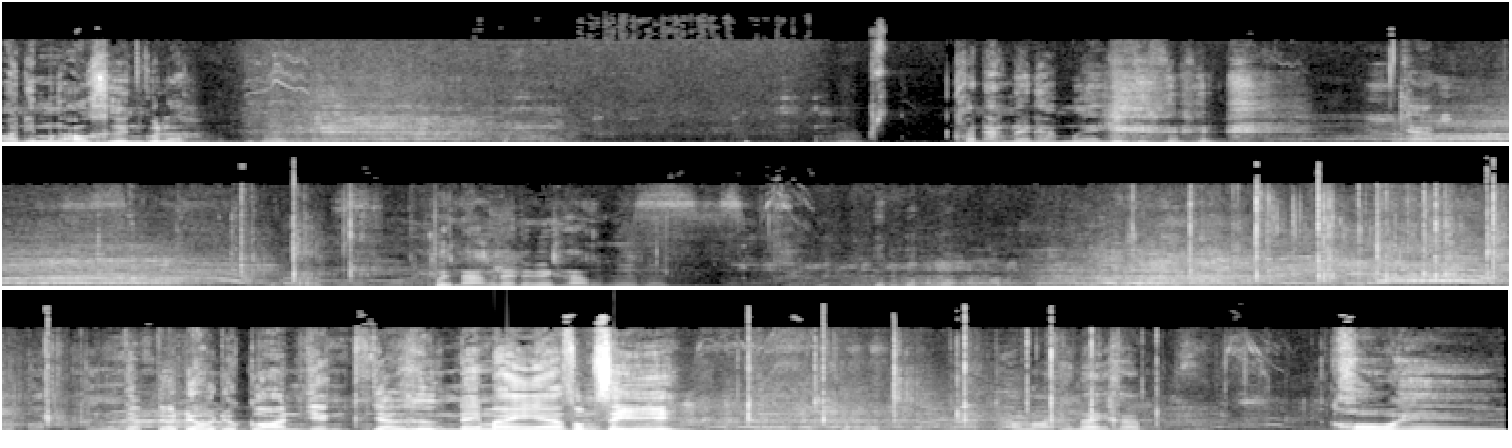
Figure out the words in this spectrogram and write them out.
อ๋อนี่มึงเอาคืนกูเหรอ ขอนั่งหน่อยนะเมื่อยครับเปิดน้ำให้หน่อยได้ไหมครับเดี๋ยวก่อนเดี๋ยวเดี๋ยวเดี๋ยวเดี๋ยวก่อนยังอย่าหึงได้ไหมอะสมศรีเอาหลอดให้หน่อยครับ โคแห้ง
